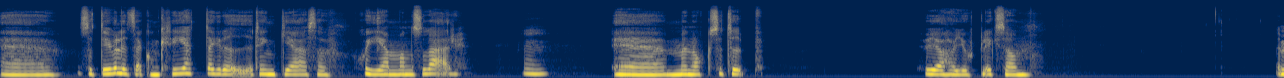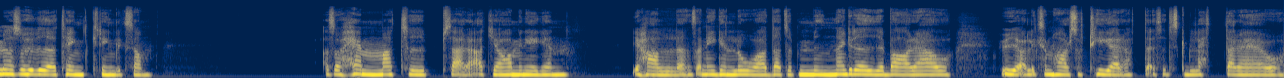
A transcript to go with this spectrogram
Eh, så det är väl lite så konkreta grejer, tänker jag. Så scheman och sådär. Mm. Eh, men också typ hur jag har gjort liksom men alltså hur vi har tänkt kring liksom alltså hemma typ så här, att jag har min egen i hallen, så en egen låda, typ mina grejer bara och hur jag liksom har sorterat det så att det ska bli lättare och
